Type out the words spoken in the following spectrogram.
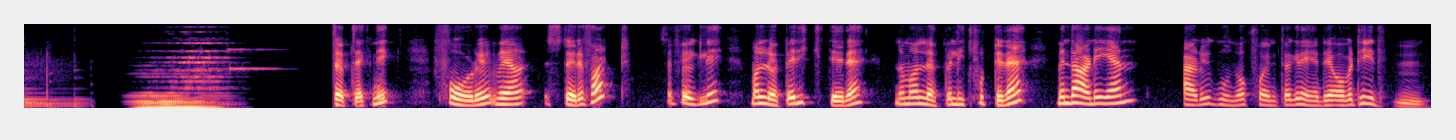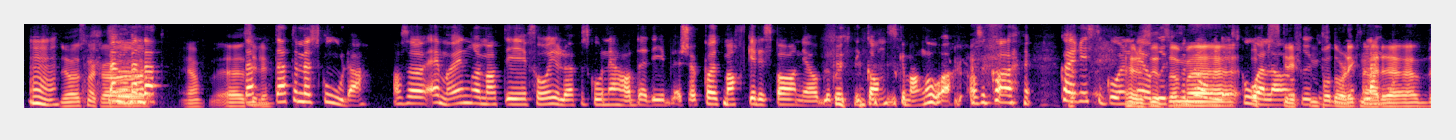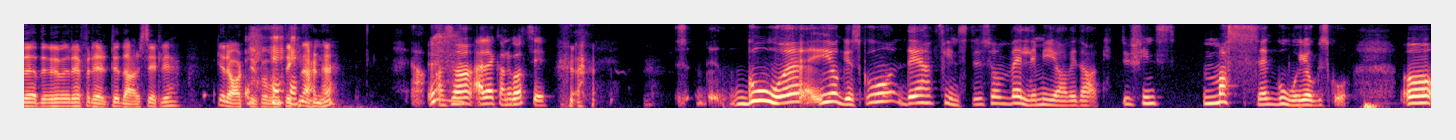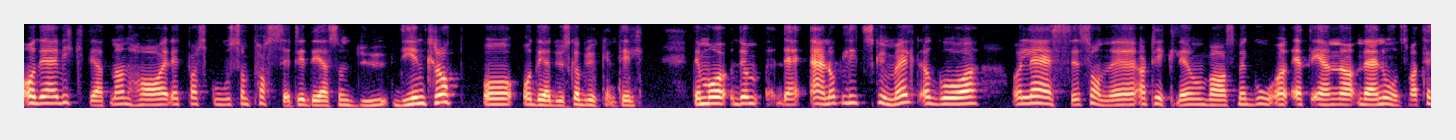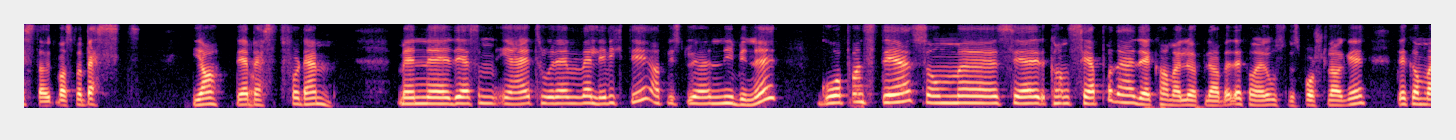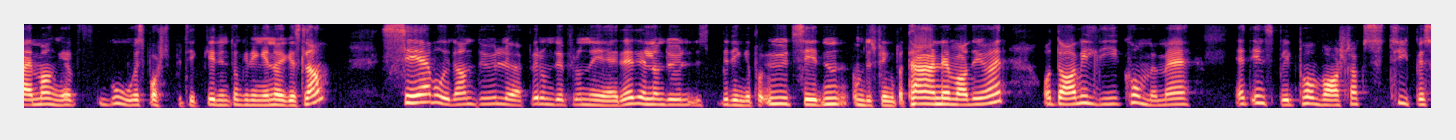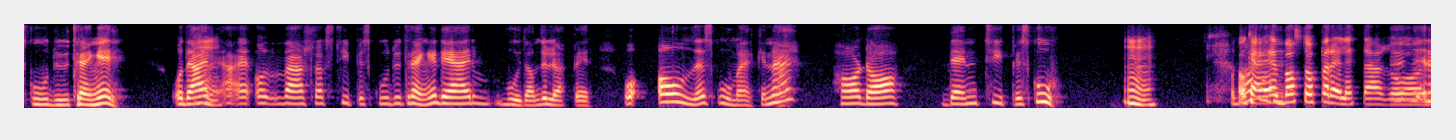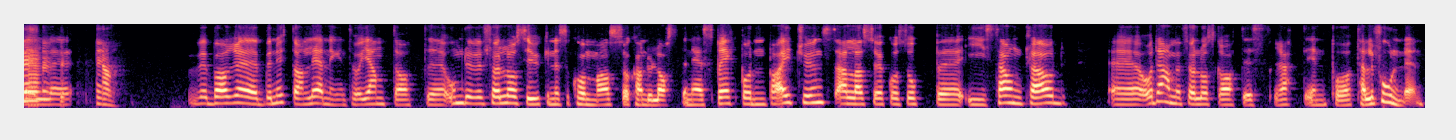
løpteknikk får du ved større fart, selvfølgelig. Man løper riktigere når man løper litt fortere, men da er det igjen er du i god nok form til å greie det over tid. Mm. Du har snakka Men, men det, Ja, eh, det, Silje. dette med sko, da. Altså, jeg må innrømme at De forrige løpeskoene jeg hadde, de ble kjøpt på et marked i Spania og ble brukt i ganske mange år. Altså, Hva, hva er risikoen med å bruke for dårlige sko? Høres ut som oppskriften på dårlige knær, eh, det du refererer til der, Silje. Ikke rart du får vondt i knærne. Ja, altså, det kan du godt si. Gode joggesko det fins det så veldig mye av i dag. Du fins masse gode joggesko. Og, og det er viktig at man har et par sko som passer til det som du, din kropp og, og det du skal bruke den til. Det, må, det, det er nok litt skummelt å gå og lese sånne artikler om hva som er gode Det er noen som har testa ut hva som er best. Ja, det er best for dem. Men eh, det som jeg tror er veldig viktig, at hvis du er nybegynner, gå på en sted som eh, ser, kan se på det. Det kan være Løpelabbet, det kan være Oslo Sportslager, det kan være mange gode sportsbutikker rundt omkring i Norges land. Se hvordan du løper, om du pronerer, eller om du springer på utsiden, om du springer på tærne, hva du gjør. Og da vil de komme med et innspill på hva slags type sko du trenger. Og, er- og hver slags type sko du trenger, det er hvordan du løper. Og alle skomerkene har da den type sko. Mm. OK, jeg bare stopper deg litt der. og vil, Ja. vil bare benytte anledningen til å gjenta at uh, om du vil følge oss i ukene som kommer, så kan du laste ned Sprekpodden på iTunes eller søke oss opp uh, i Soundcloud. uh, og dermed følge oss gratis rett inn på telefonen din.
